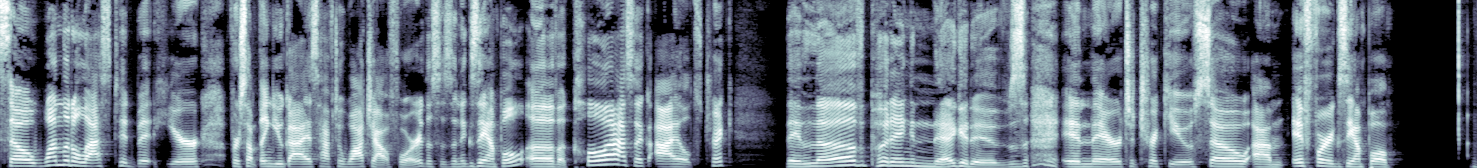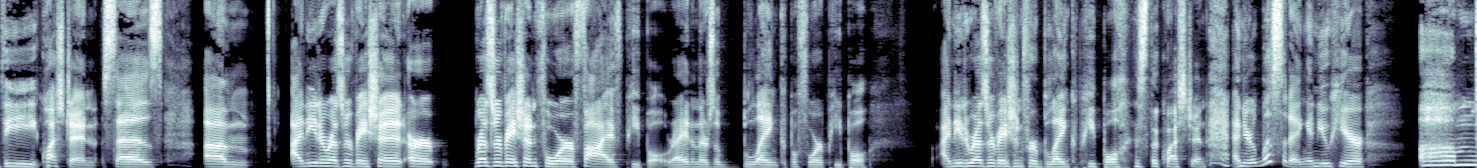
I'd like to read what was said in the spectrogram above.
So, one little last tidbit here for something you guys have to watch out for. This is an example of a classic IELTS trick. They love putting negatives in there to trick you. So, um, if, for example, the question says, um, I need a reservation or reservation for five people, right? And there's a blank before people. I need a reservation for blank people, is the question. And you're listening and you hear, um,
